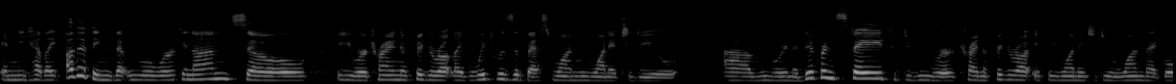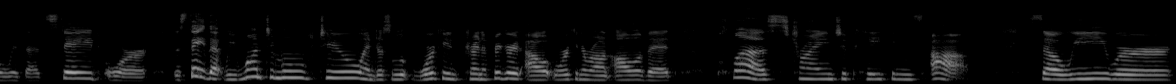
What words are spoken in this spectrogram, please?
and we had like other things that we were working on so we were trying to figure out like which was the best one we wanted to do um, we were in a different state. We were trying to figure out if we wanted to do one that go with that state or the state that we want to move to and just working trying to figure it out working around all of it plus trying to pay things off. So we were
